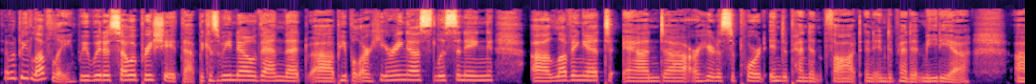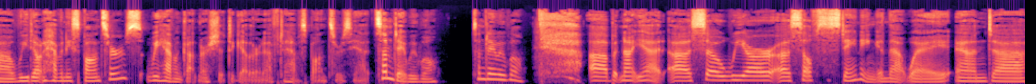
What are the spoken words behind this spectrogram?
that would be lovely. We would so appreciate that because we know then that uh, people are hearing us, listening, uh, loving it, and uh, are here to support independent thought and independent media. Uh, we don't have any sponsors. We haven't gotten our shit together enough to have sponsors yet. Someday we will. Someday we will, uh, but not yet. Uh, so we are uh, self-sustaining in that way, and uh,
